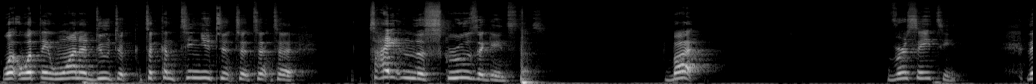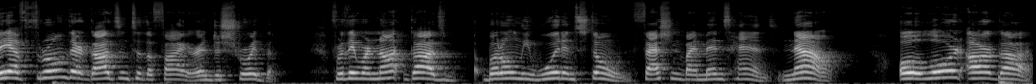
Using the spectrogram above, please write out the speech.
What what they want to do to to continue to, to to to tighten the screws against us. But verse 18. They have thrown their gods into the fire and destroyed them. For they were not gods, but only wood and stone, fashioned by men's hands. Now, O Lord our God,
